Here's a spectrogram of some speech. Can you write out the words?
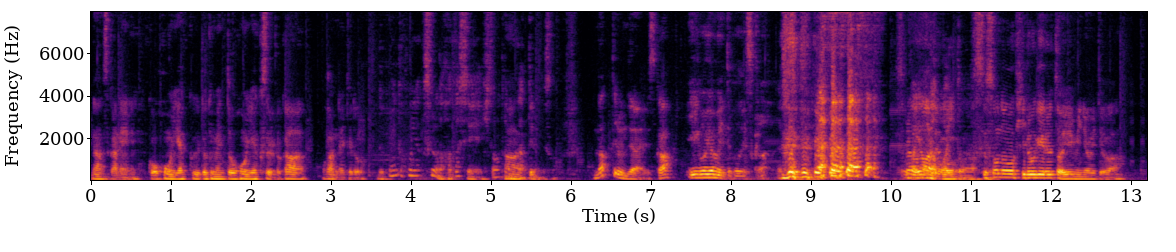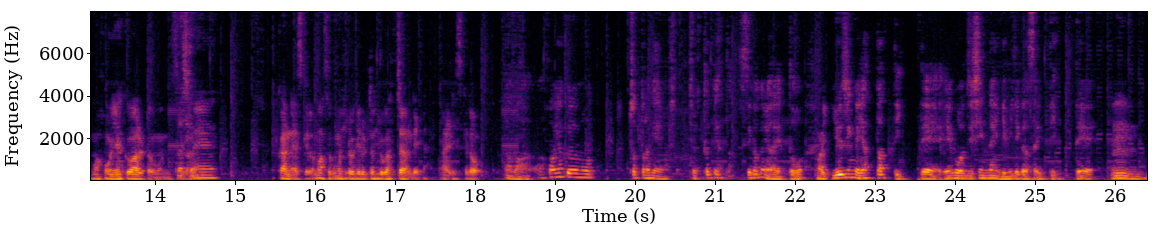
なんですかね、こう翻訳、ドキュメントを翻訳するとか、わかんないけど、ドキュメント翻訳するのは果たして人のためになってるんですか、なってるんじゃないですか？英語読めってことですか？それは読んだ方がいいと思います。裾野を広げるという意味においては、まあ翻訳はあると思うんですけどね。わかんないですけど、まあそこも広げると広がっちゃうんで、あれですけど。あまあ、翻訳もちょっとだけやりました。ちょっとだけやった。正確には、えっと、はい友人がやったって言って、英語自信ないんで見てくださいって言って、うん。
